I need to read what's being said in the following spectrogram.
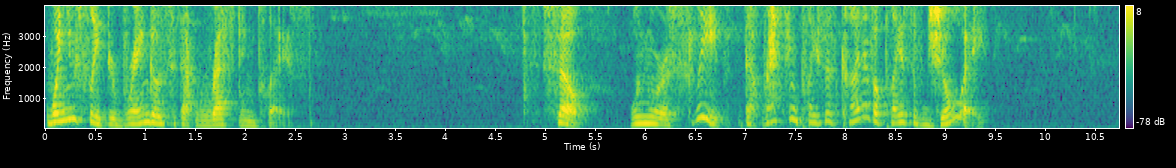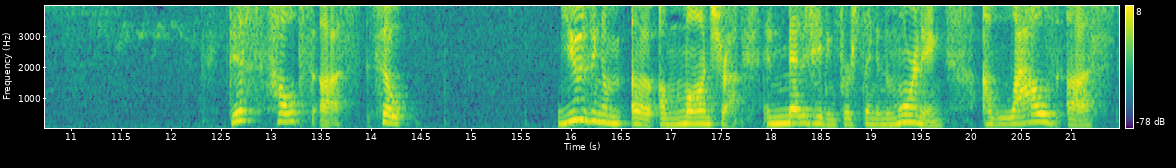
when you sleep, your brain goes to that resting place. So when we're asleep, that resting place is kind of a place of joy. This helps us. So, using a, a, a, mantra and meditating first thing in the morning allows us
